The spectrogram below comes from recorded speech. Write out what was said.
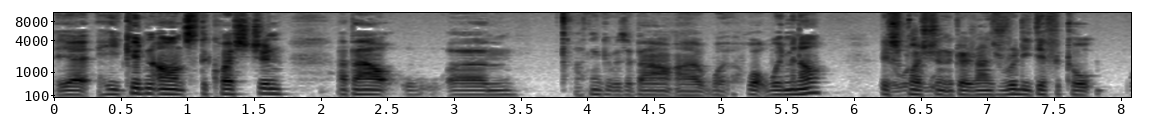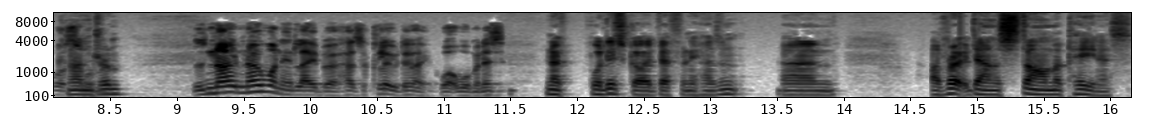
Yeah, he couldn't answer the question about. Um, I think it was about uh, what, what women are. This a question that goes around is really difficult conundrum. No, no one in Labour has a clue, do they? What a woman is. No, well, this guy definitely hasn't. Um, I've wrote it down as Starmer penis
